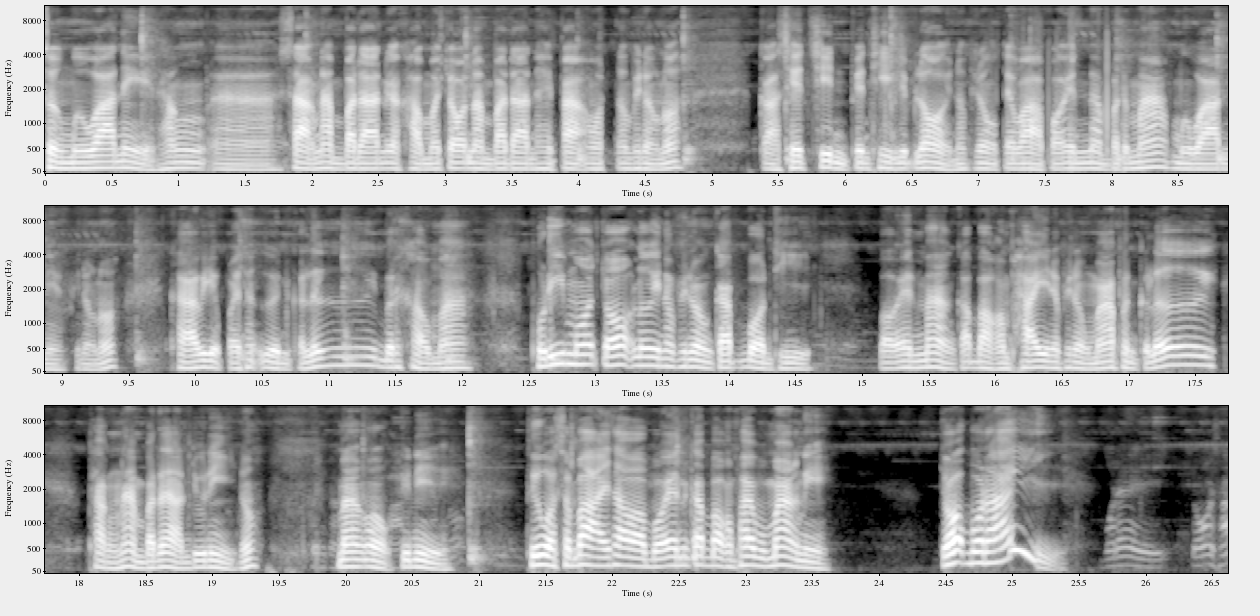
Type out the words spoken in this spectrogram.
ซึ่งมือว่านี่ทั้งอ่าสร้างน้ำบาดาลก็เขามาเจาะน้ำบาดาลให้ป้าออดเนาะพี่น้องเนาะ ก็เสร็จสิ้นเป็นที่เรียบร้อยเนาะพี่น้องแต่ว่าพอเอ็นน้ำบาดาลมามือวานนี่พี่น้องเนาะขาไปอยากไปทางอื่นก็เลยบ่ได้เข้ามาพอดีเหมาะเจาะเลยเนาะพี่น้องกับบ่อนที่เบาแอนมากกับเบาคำไพ่นะพี่น้องมาเพิ่นก็เลยทางน้ำบาดาลอยู่นี่เนาะมางออกที่นี่ ถือว่าสบายถ้าว่าเบาแอนกับเบาคำไพ่บ่มากนี่ เจาะบ่ได้บ่ได้โจช้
